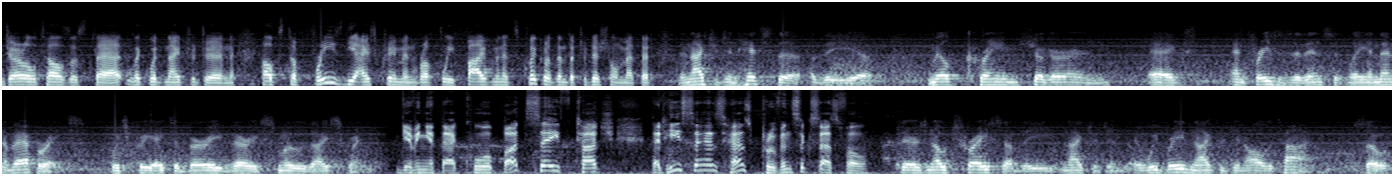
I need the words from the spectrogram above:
Gerald tells us that liquid nitrogen helps to freeze the ice cream in roughly five minutes quicker than the traditional method. The nitrogen hits the, the uh, milk, cream, sugar and eggs and freezes it instantly and then evaporates which creates a very, very smooth ice cream giving it that cool but safe touch that he says has proven successful. There's no trace of the nitrogen. We breathe nitrogen all the time, so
